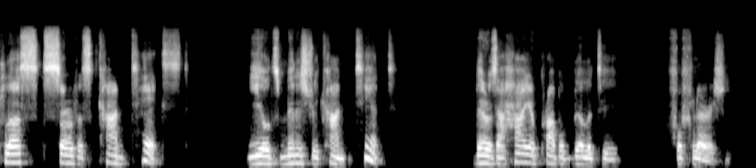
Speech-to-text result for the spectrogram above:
plus service context yields ministry content, there is a higher probability for flourishing.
